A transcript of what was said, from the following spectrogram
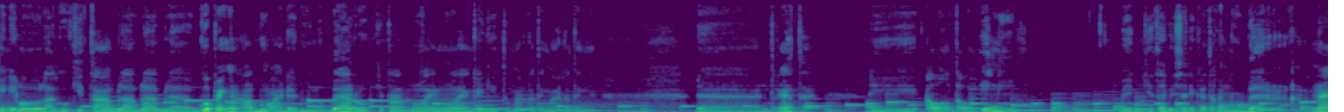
ini loh lagu kita bla bla bla. Gue pengen album ada dulu baru kita mulai mulai yang kayak gitu marketing marketingnya dan ternyata di awal tahun ini band kita bisa dikatakan bubar karena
